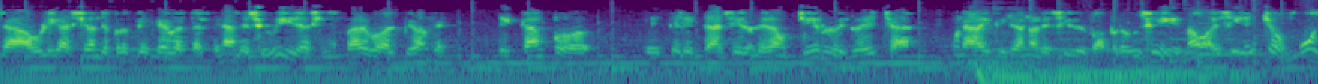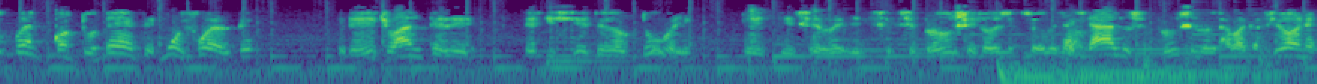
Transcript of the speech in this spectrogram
la obligación de protegerlo hasta el final de su vida. Sin embargo, al peón de, campo, este, el estanciero le da un chirlo y lo echa una vez que ya no le sirve para producir. ¿no? Es decir, hecho muy contundente, muy fuerte. De hecho, antes de, del 17 de octubre, este, se, se, produce lo, de, lo del aguinaldo, se produce lo de las vacaciones,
